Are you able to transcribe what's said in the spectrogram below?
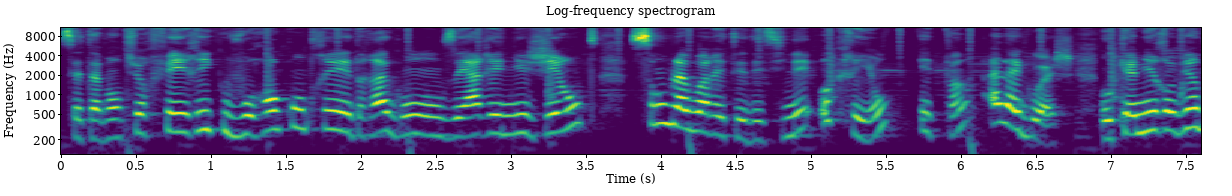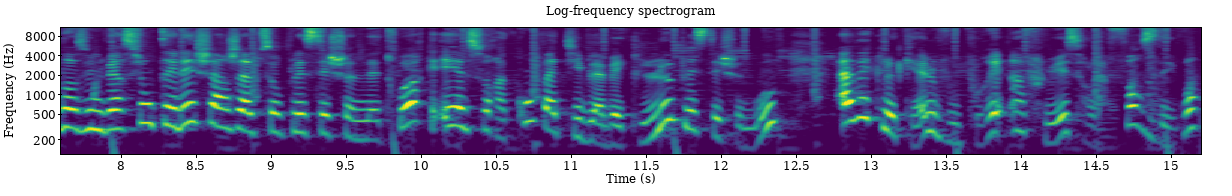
Cette aventure féerique où vous rencontrez dragons et araignées géantes semble avoir été dessinée au crayon et peint à la gouache. Okami revient dans une version téléchargeable sur PlayStation Network et elle sera compatible avec le PlayStation Move avec lequel vous pourrez influer sur la force des vents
